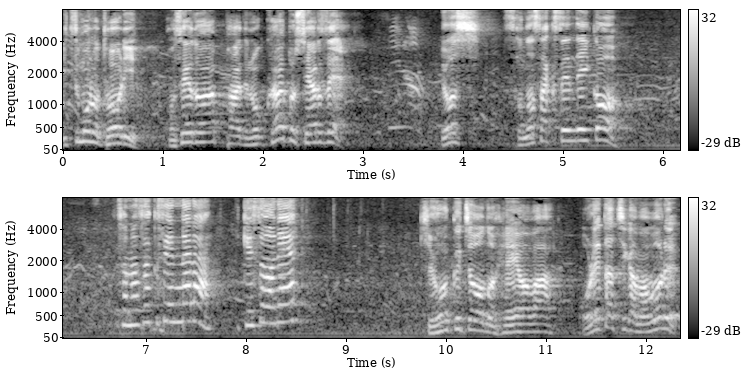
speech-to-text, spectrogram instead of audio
いつもの通りポセイドンアッパーでノックアウトしてやるぜ。よしその作戦でいこその作戦ならいけそうね。う記憶帳の平和は俺たちが守る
